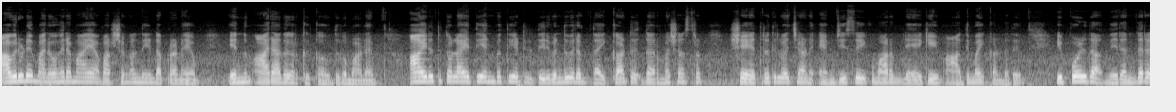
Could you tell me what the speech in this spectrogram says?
അവരുടെ മനോഹരമായ വർഷങ്ങൾ നീണ്ട പ്രണയം എന്നും ആരാധകർക്ക് കൗതുകമാണ്. ആയിരത്തി തൊള്ളായിരത്തി എൺപത്തിയെട്ടിൽ തിരുവനന്തപുരം തൈക്കാട്ട് ധർമ്മശാസ്ത്ര ക്ഷേത്രത്തിൽ വെച്ചാണ് എം ജി ശ്രീകുമാറും ലേഖയും ആദ്യമായി കണ്ടത്. ഇപ്പോഴിതാ നിരന്തര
